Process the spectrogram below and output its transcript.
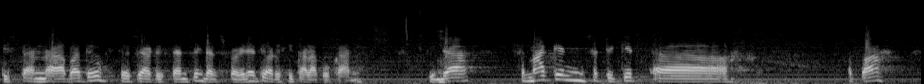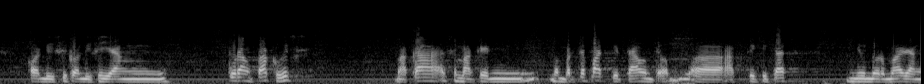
distan apa tuh social distancing dan sebagainya itu harus kita lakukan. Sehingga semakin sedikit uh, apa kondisi-kondisi yang kurang bagus, maka semakin mempercepat kita untuk uh, aktivitas new normal yang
